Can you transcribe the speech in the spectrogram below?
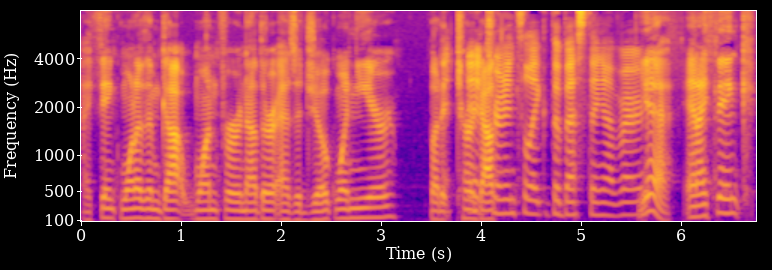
I think one of them got one for another as a joke one year, but it turned it out turned into like the best thing ever. yeah, and I think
